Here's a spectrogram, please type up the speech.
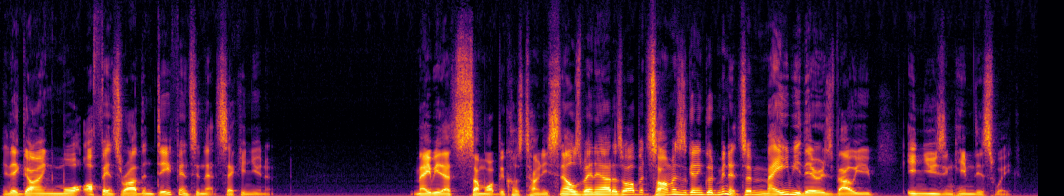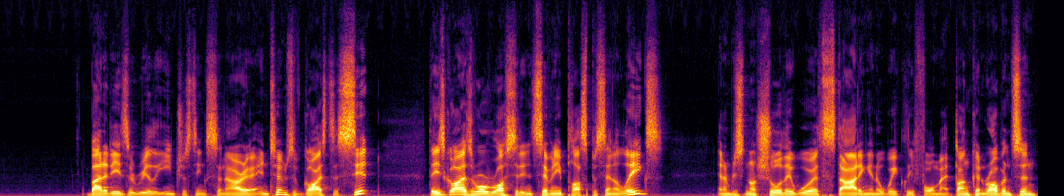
They're going more offense rather than defense in that second unit. Maybe that's somewhat because Tony Snell's been out as well, but Simons is getting good minutes, so maybe there is value in using him this week. But it is a really interesting scenario. In terms of guys to sit, these guys are all rostered in 70 plus percent of leagues, and I'm just not sure they're worth starting in a weekly format. Duncan Robinson,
